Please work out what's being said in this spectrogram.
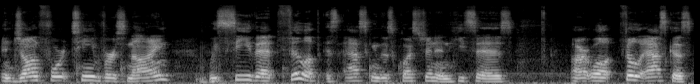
In John 14, verse 9, we see that Philip is asking this question, and he says, or well, Philip asks us,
